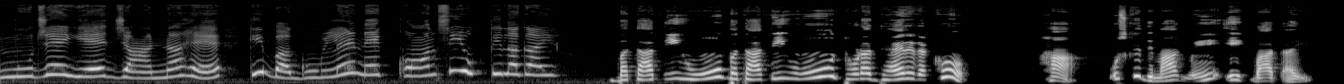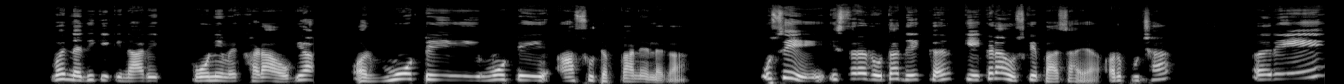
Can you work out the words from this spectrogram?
मुझे ये जानना है कि बगुले ने कौन सी युक्ति लगाई? बताती हूँ बताती हूँ, थोड़ा धैर्य रखो। हाँ उसके दिमाग में एक बात आई। वह नदी के किनारे कोने में खड़ा हो गया और मोटे मोटे आँसू टपकाने लगा। उसे इस तरह रोता देखकर केकड़ा उसके पास आया और पूछा, अरे,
